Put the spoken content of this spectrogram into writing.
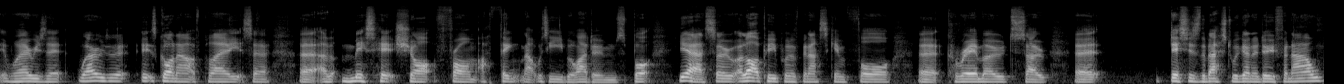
where is it? Where is it? It's gone out of play. It's a, a, a mishit shot from, I think that was Ebou Adams. But yeah, so a lot of people have been asking for uh, career mode. So uh, this is the best we're going to do for now.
